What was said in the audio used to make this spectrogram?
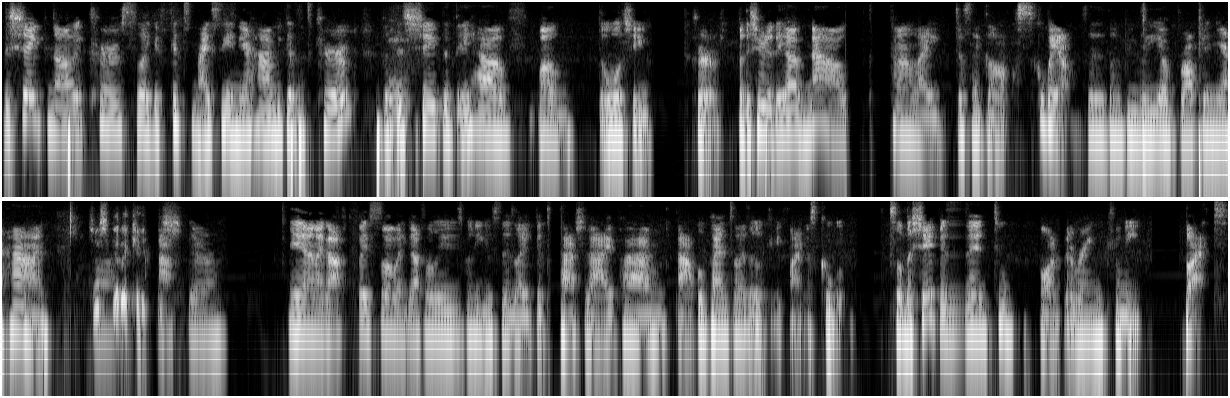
the shape now it curves, so like it fits nicely in your hand because it's curved. But the Mhm. shape that they have, well, the old shape curved, but the shape that they have now, kind of like just like a square, so it's gonna be really abrupt in your hand. just Uh, get a case. After, yeah, like after I saw like that's all they was gonna use to like attach the iPad, the Apple Pencil, I was like, okay, fine, that's cool. So the shape isn't too bothering for me, but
